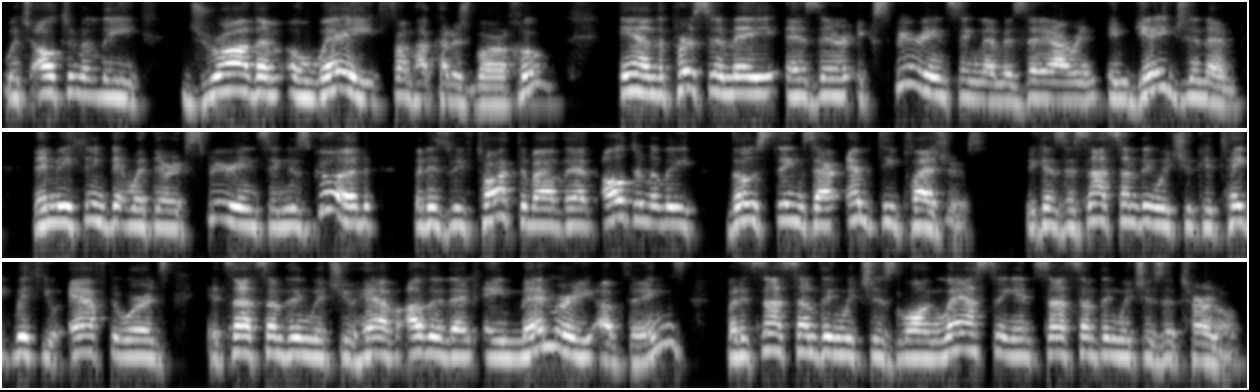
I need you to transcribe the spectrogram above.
which ultimately draw them away from Hakadosh Baruch Hu. And the person may, as they're experiencing them, as they are in, engaged in them, they may think that what they're experiencing is good, but as we've talked about, that ultimately those things are empty pleasures because it's not something which you could take with you afterwards. It's not something which you have other than a memory of things, but it's not something which is long lasting. It's not something which is eternal.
